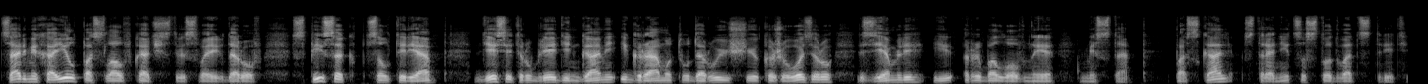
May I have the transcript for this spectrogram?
Царь Михаил послал в качестве своих даров список псалтыря, 10 рублей деньгами и грамоту, дарующую Кожеозеру земли и рыболовные места. Паскаль, страница 123.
